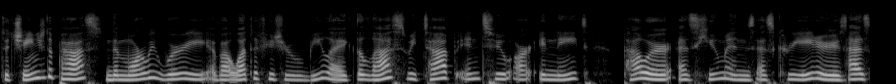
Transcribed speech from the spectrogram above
to change the past, the more we worry about what the future will be like, the less we tap into our innate power as humans, as creators, as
